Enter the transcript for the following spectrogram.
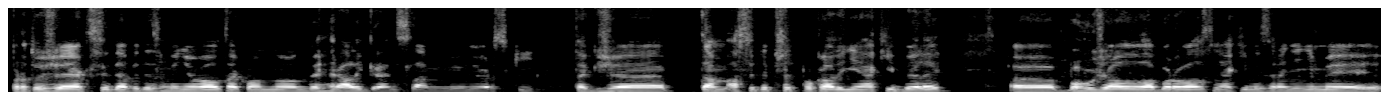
protože, jak si Davide zmiňoval, tak on, on vyhráli Grand Slam juniorský, takže tam asi ty předpoklady nějaký byly. Eh, bohužel laboroval s nějakými zraněními,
